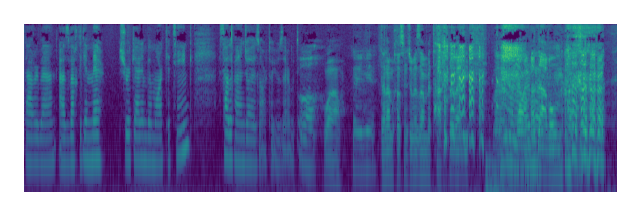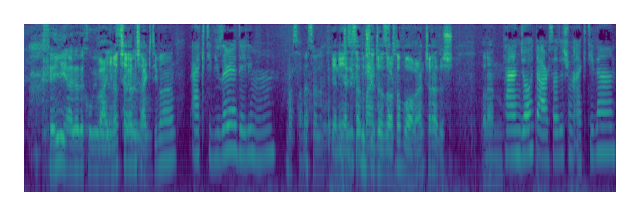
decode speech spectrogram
تقریبا از وقتی که مهر شروع کردیم به marketing 150 هزار تا user بودیم. wow. خیلیه. دلم می‌خواست اینجا بزنم به تخته ولی محمد دوام. خیلی عدد خوبی و. اینا چقدرش active ان active user daily مون مثلا. مثلا. یعنی از این که میشه 150 هزار. تا واقعا چقدرش دارن؟ 50 درصدشون active ان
